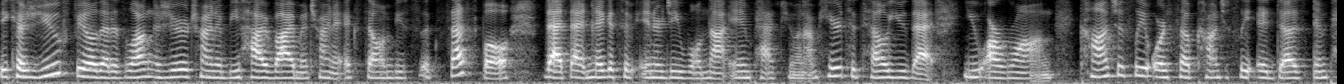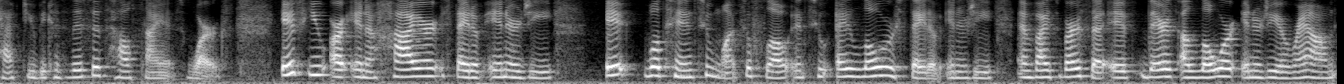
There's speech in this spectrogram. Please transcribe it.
because you feel that as long as you're trying to be high vibe and trying to excel and be successful, that that negative energy will not impact you. And I'm here to tell you that you are wrong. Consciously or subconsciously, it does impact you because this is how science works. If you are in a higher state of energy, it will tend to want to flow into a lower state of energy and vice versa. If there's a lower energy around,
